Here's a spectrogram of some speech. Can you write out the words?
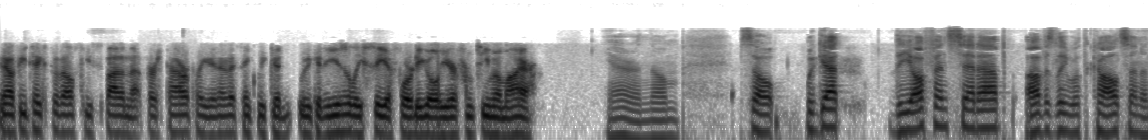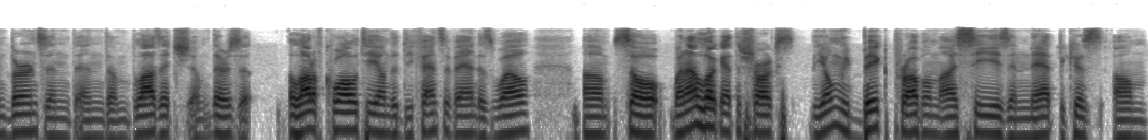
you know if he takes Pavelski's spot on that first power play unit, I think we could we could easily see a 40 goal year from Timo Meier. Yeah, and um, so we got the offense set up, obviously with Karlsson and Burns and and um, Vlasic. Um, there's a, a lot of quality on the defensive end as well. Um, so when I look at the Sharks, the only big problem I see is in net because um,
